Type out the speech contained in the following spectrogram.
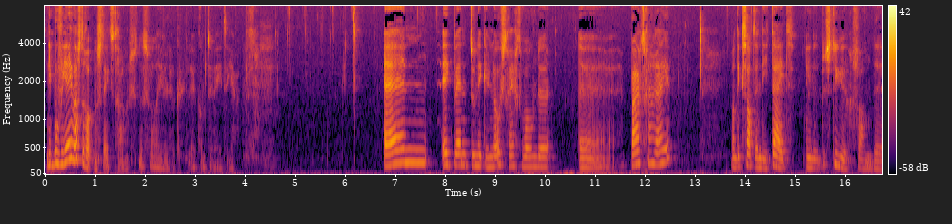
die Bouvier was er ook nog steeds trouwens. Dat is wel even leuk. Leuk om te weten, ja. En ik ben toen ik in Loosdrecht woonde eh, paard gaan rijden. Want ik zat in die tijd in het bestuur van de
